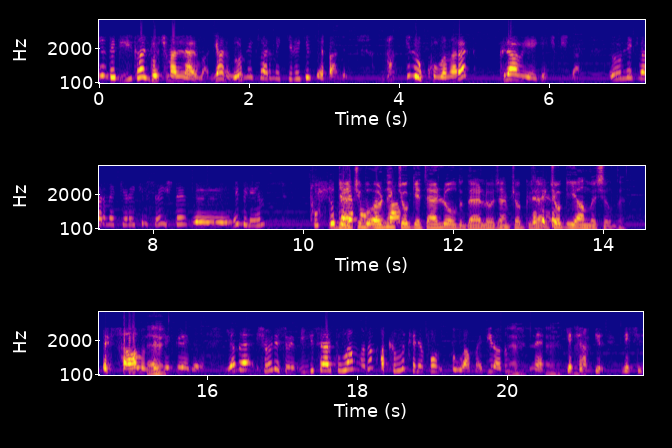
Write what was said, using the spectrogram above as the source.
bir de dijital göçmenler var. Yani örnek vermek gerekirse efendim daktilo kullanarak klavyeye geçmişler. Örnek vermek gerekirse işte e, ne bileyim tuşlu Gerçi bu örnek çok yeterli oldu değerli hocam. Çok güzel, çok iyi anlaşıldı. Sağ olun, evet. teşekkür ederim. Ya da şöyle söyleyeyim bilgisayar kullanmadan akıllı telefon kullanmaya bir adım evet, üstüne evet, geçen evet. bir nesil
